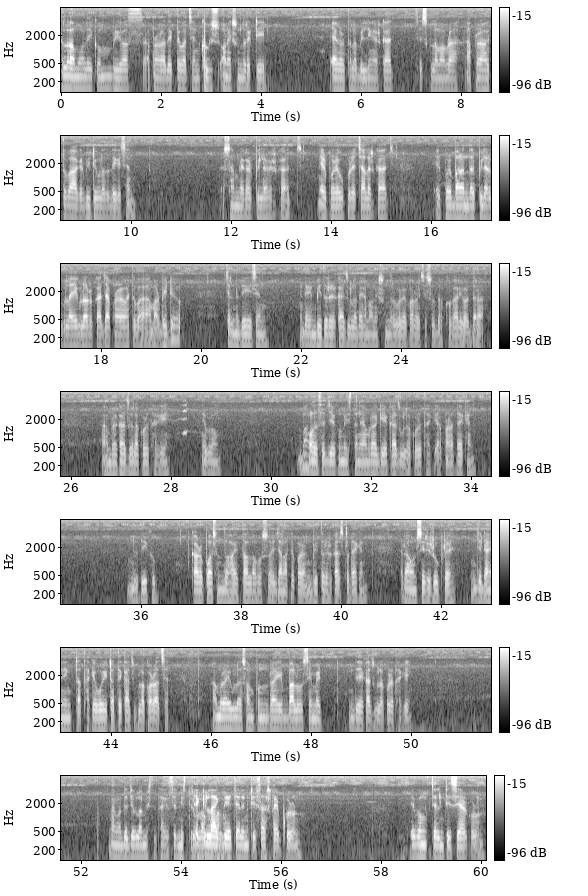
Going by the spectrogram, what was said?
আসসালামু আলাইকুম ভিউয়ার্স, আপনারা দেখতে পাচ্ছেন খুব অনেক সুন্দর একটি এগারোতলা বিল্ডিংয়ের কাজ শেষ করলাম আমরা। আপনারা হয়তো বা আগের ভিডিওগুলোতে দেখেছেন, সামনেকার পিলারের কাজ, এরপরে উপরে চালের কাজ, এরপরে বারান্দার পিলারগুলো এগুলোর কাজ আপনারা হয়তো বা আমার ভিডিও চ্যানেলে দেখেছেন। দেখেন ভিতরের কাজগুলো দেখেন অনেক সুন্দর করে করা হয়েছে, সুদক্ষ কারিগর দ্বারা আমরা কাজগুলো করে থাকি এবং বাংলাদেশের যে কোনো স্থানে আমরা গিয়ে কাজগুলো করে থাকি আপনারা দেখেন। যদি খুব কারও পছন্দ হয় তাহলে অবশ্যই জানাতে পারেন ভিতরের কাজটা দেখেন। রাউন্ড সিঁড়ির উপরে যে ডাইনিংটা থাকে ওইটাতে কাজগুলো করা আছে। আমরা এগুলো সম্পূর্ণটাই বালু সিমেন্ট দিয়ে কাজগুলো করে থাকি। আমাদের যেগুলো মিস্ত্রি থাকে সেই মিস্ত্রিগুলো একটি লাইক দিয়ে চ্যানেলটি সাবস্ক্রাইব করুন। এবং চ্যানেলটি শেয়ার করুন।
